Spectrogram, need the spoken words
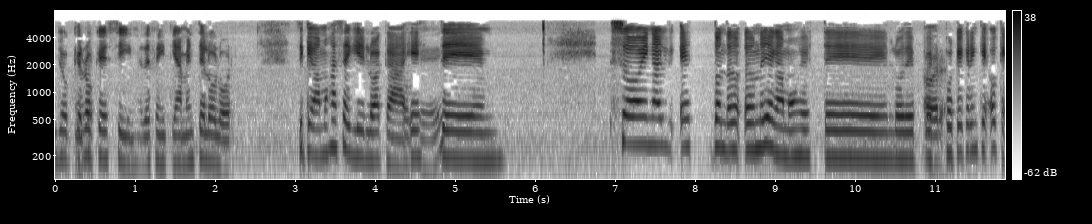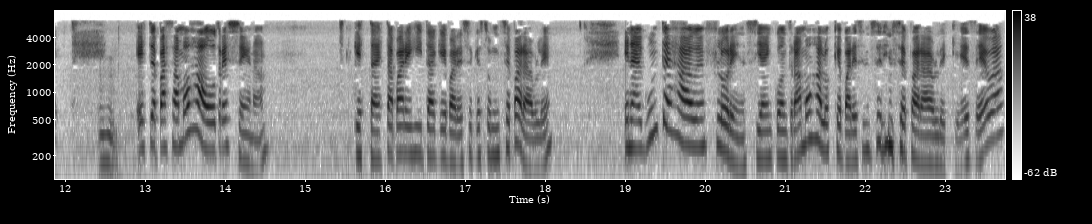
yo creo que sí, definitivamente el olor. Así que vamos a seguirlo acá. Este, so en al- es- ¿dónde, dónde llegamos? Este, lo de, Ahora- ¿por qué creen que? Ok. Este, pasamos a otra escena, que está esta parejita que parece que son inseparables. En algún tejado en Florencia encontramos a los que parecen ser inseparables, que es Eva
